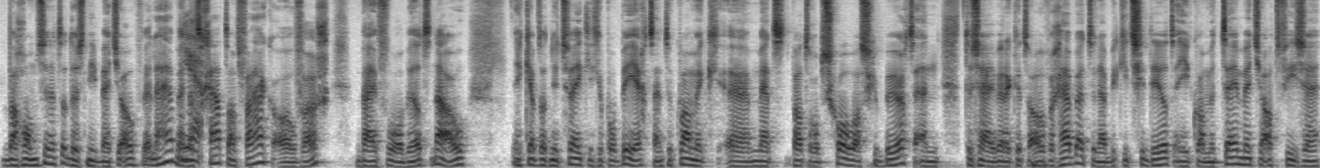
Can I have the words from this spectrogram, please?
waarom ze het er dus niet met je over willen hebben. En Ja. dat gaat dan vaak over, bijvoorbeeld, nou, ik heb dat nu twee keer geprobeerd en toen kwam ik eh, met wat er op school was gebeurd en toen zei wil ik het over hebben. Toen heb ik iets gedeeld en je kwam meteen met je adviezen.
